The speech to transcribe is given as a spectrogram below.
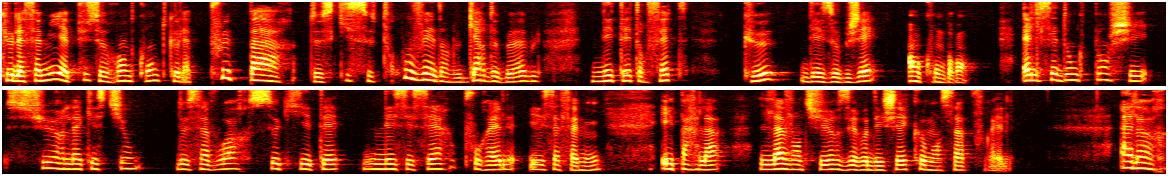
que la famille a pu se rendre compte que la plupart de ce qui se trouvait dans le garde-meuble n'était en fait que des objets encombrants. Elle s'est donc penchée sur la question de savoir ce qui était nécessaire pour elle et sa famille. Et par là, l'aventure zéro déchet commença pour elle. Alors,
